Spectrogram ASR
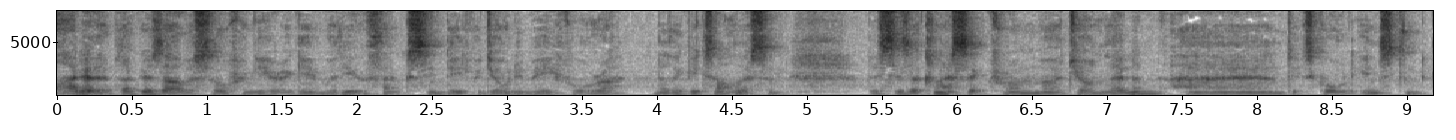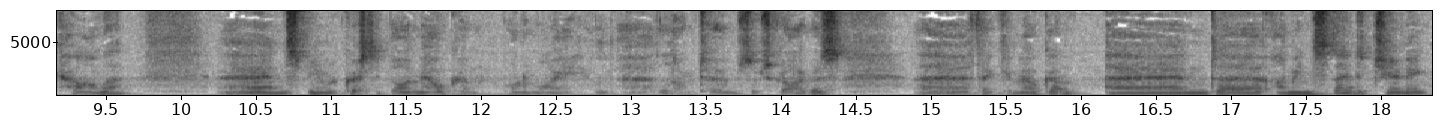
hi there, pluggers. Ivor Sorefingers here again with you. Thanks indeed for joining me for uh, another guitar lesson. This is a classic from uh, John Lennon and it's called Instant Karma and it's been requested by Malcolm, one of my uh, long-term subscribers. Uh, thank you, Malcolm. And uh, I'm in standard tuning,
